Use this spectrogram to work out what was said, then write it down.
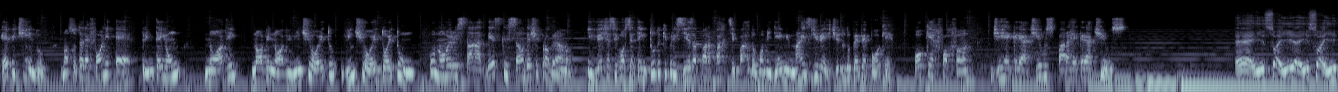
Repetindo, nosso telefone é 31 99928 2881. O número está na descrição deste programa. E veja se você tem tudo o que precisa para participar do home game mais divertido do PP Poker. Poker for Fun, de recreativos para recreativos. É isso aí, é isso aí.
